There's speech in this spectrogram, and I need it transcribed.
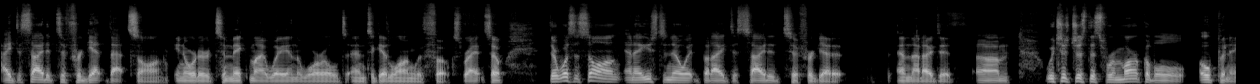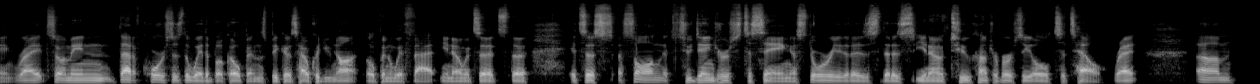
I decided to forget that song in order to make my way in the world and to get along with folks, right? So there was a song, and I used to know it, but I decided to forget it and that I did, um, which is just this remarkable opening, right? So, I mean, that of course is the way the book opens because how could you not open with that? You know, it's a, it's the it's a, a song that's too dangerous to sing, a story that is that is you know too controversial to tell, right? Um,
